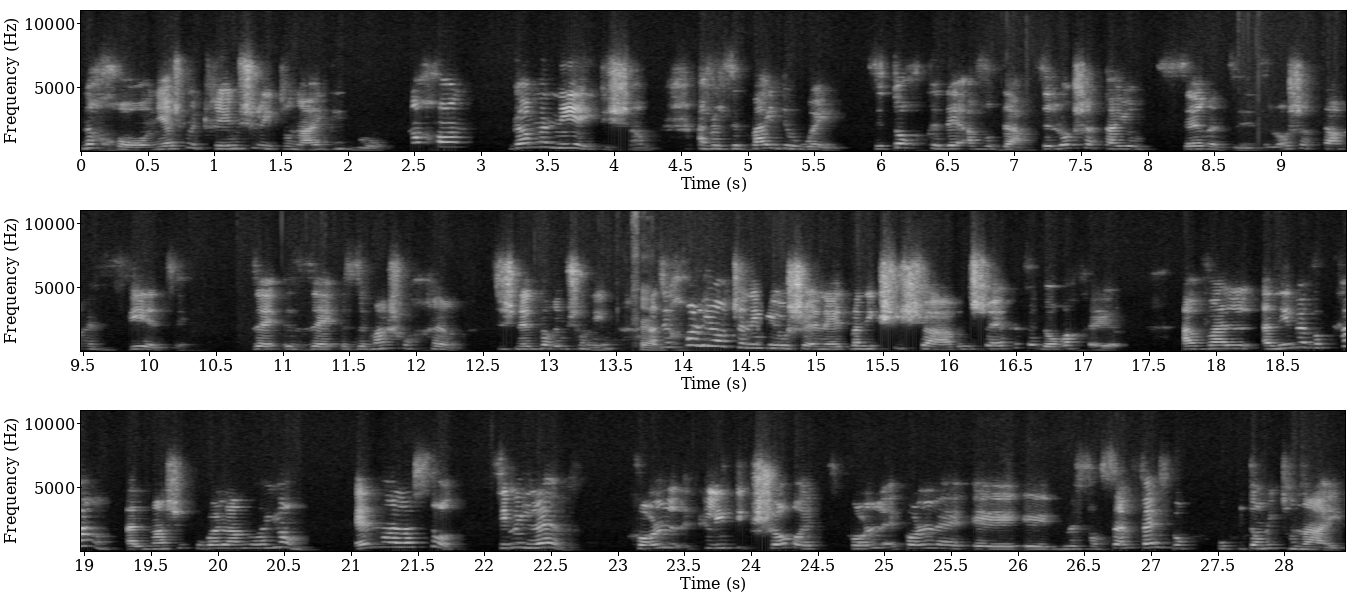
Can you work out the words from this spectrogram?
נכון, יש מקרים של עיתונאי גיבור, נכון, גם אני הייתי שם, אבל זה by the way, זה תוך כדי עבודה, זה לא שאתה יוצר את זה, זה לא שאתה מביא את זה, זה, זה, זה משהו אחר, זה שני דברים שונים. כן. אז יכול להיות שאני מיושנת ואני קשישה ואני שייכת לדור אחר, אבל אני מבכה על מה שקורה לנו היום, אין מה לעשות, שימי לב, כל כלי תקשורת, כל, כל אה, אה, מפרסם פייסבוק הוא פתאום עיתונאי,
